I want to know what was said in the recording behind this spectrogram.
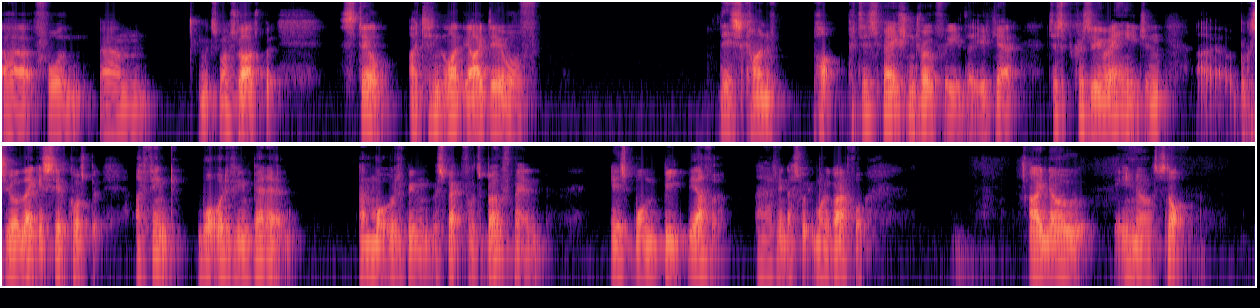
uh, for um, mixed martial arts, but still, I didn't like the idea of this kind of participation trophy that you'd get just because of your age and uh, because of your legacy, of course. But I think what would have been better and what would have been respectful to both men is one beat the other, and I think that's what you want to go out for. I know, you know, it's not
